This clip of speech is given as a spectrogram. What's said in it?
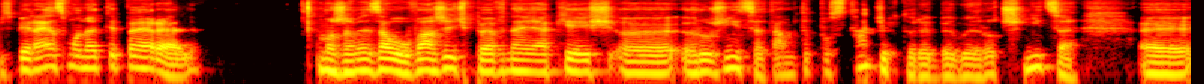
zbierając monety PRL, możemy zauważyć pewne jakieś e, różnice, tam te postacie, które były, rocznice. E,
